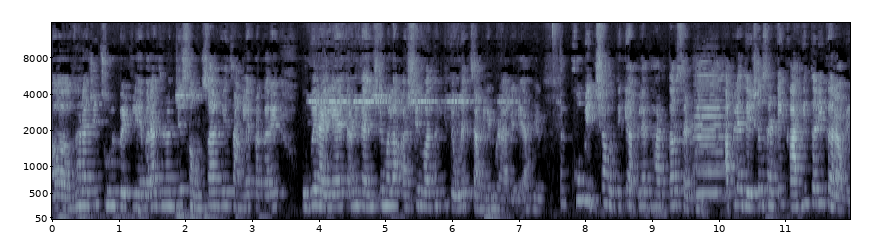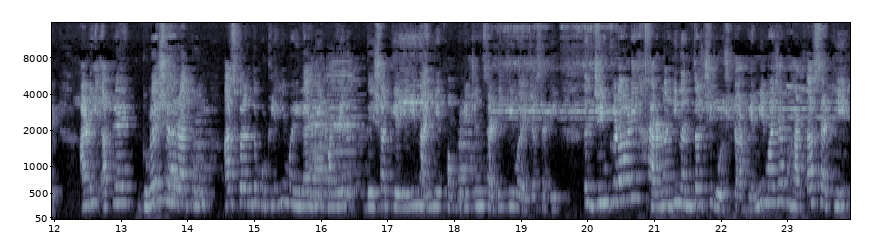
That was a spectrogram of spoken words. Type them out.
घराची चूल पेटली आहे. बऱ्याच जणांचे संसार हे चांगल्या प्रकारे उभे राहिले आहेत आणि त्यांचे मला आशीर्वादही तेवढेच चांगले मिळालेले आहेत. खूप इच्छा होती की आपल्या भारतासाठी आपल्या देशासाठी काहीतरी करावे. आणि आपल्या धुळे शहरातून आजपर्यंत कुठलीही महिला ही बाहेर देशात गेलेली नाहीये कॉम्पिटिशनसाठी किंवा याच्यासाठी तर जिंकणं आणि हारणं ही नंतरची गोष्ट आहे. मी माझ्या भारतासाठी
